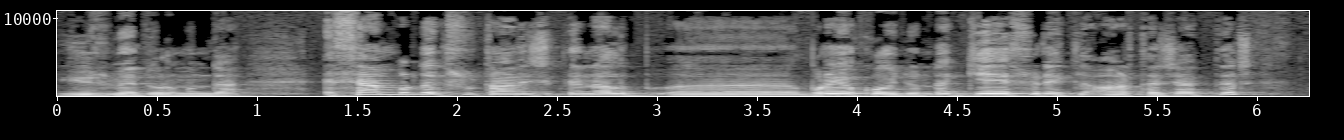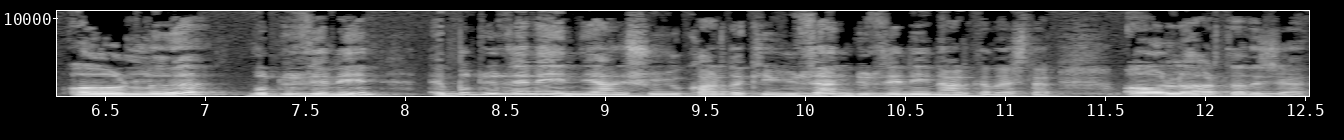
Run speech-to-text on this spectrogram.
yüzme durumunda. E sen buradaki su taneciklerini alıp e, buraya koyduğunda G sürekli artacaktır. Ağırlığı bu düzeneğin. E bu düzeneğin yani şu yukarıdaki yüzen düzeneğin arkadaşlar ağırlığı artacak,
